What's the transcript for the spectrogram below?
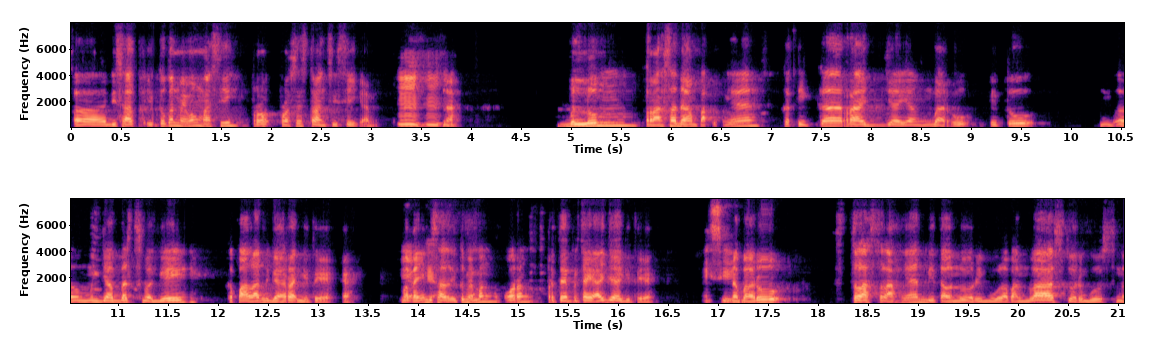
uh, di saat itu kan memang masih pro proses transisi kan. Mm -hmm. Nah belum terasa dampaknya ketika raja yang baru itu e, menjabat sebagai kepala negara gitu ya. Iya, Makanya yeah, di saat itu memang orang percaya-percaya aja gitu ya. Nah baru setelah-setelahnya di tahun 2018, 2019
